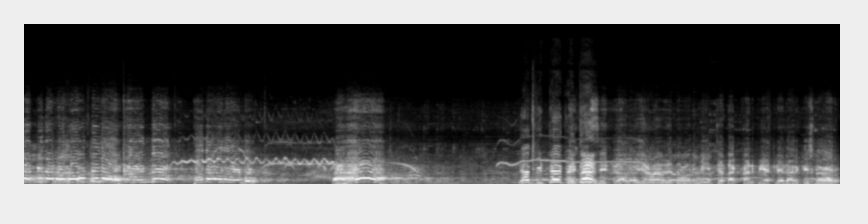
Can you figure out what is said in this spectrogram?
తొమ్మిదవ రౌండ్లో రౌండ్ పదవ రౌండ్ ఆహా ఏ బిట్టే బిట్టే దయచేసి డ్రాలో ఎనిమిది జత కనిపించట్లేదు హరికృష్ణ గారు.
